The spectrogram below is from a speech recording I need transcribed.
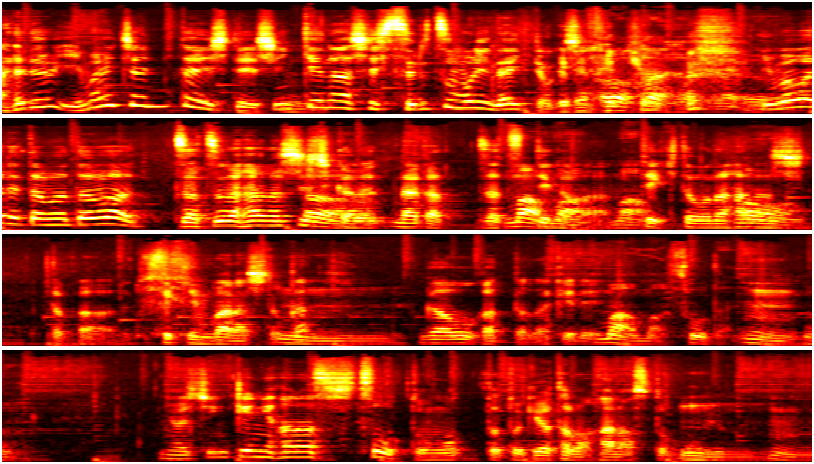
あれだよ今井ちゃんに対して真剣な話するつもりないってわけじゃないけど、あはいはいはいはい。今までたまたま雑な話しかなかった、雑っていうか、まあまあ。まあ適当な話とか世間話とかうん。が多かっただけで、まあまあそうだね。うんいや真剣に話そうと思った時は多分話すと思うよ、うん。うん。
